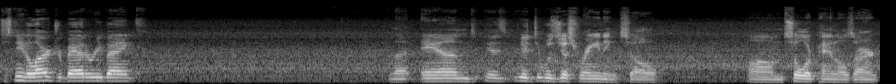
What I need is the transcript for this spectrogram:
Just need a larger battery bank. And it was just raining, so um, solar panels aren't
